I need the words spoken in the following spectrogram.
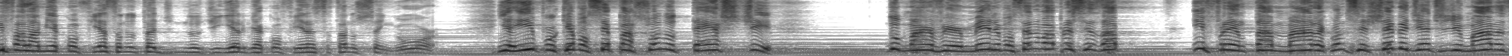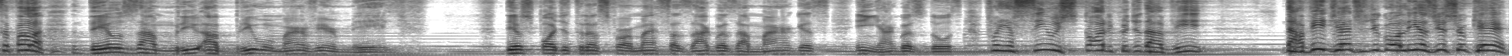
e falar: minha confiança não está no dinheiro, minha confiança está no Senhor. E aí, porque você passou no teste do Mar Vermelho, você não vai precisar enfrentar Mara. Quando você chega diante de Mara, você fala: Deus abriu, abriu o Mar Vermelho. Deus pode transformar essas águas amargas em águas doces. Foi assim o histórico de Davi. Davi, diante de Golias, disse o que?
